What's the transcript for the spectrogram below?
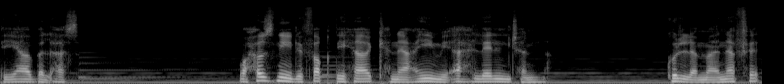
ثياب الأسى وحزني لفقدها كنعيم أهل الجنة. كلما نفت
